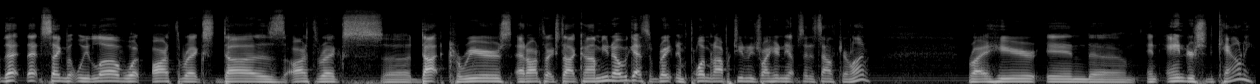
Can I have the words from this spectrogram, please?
that that segment we love what Arthrex does. Arthrex uh, dot careers at arthrex.com. You know we got some great employment opportunities right here in the upstate of South Carolina, right here in um, in Anderson County,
